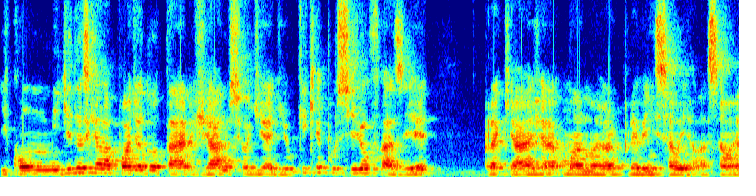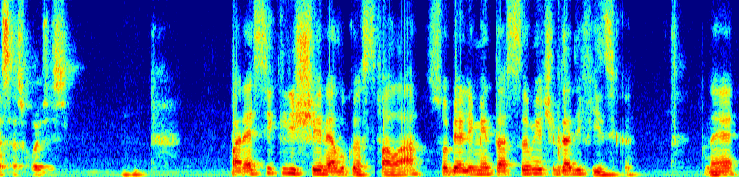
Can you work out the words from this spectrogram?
e com medidas que ela pode adotar já no seu dia a dia. O que, que é possível fazer para que haja uma maior prevenção em relação a essas coisas? Parece clichê, né, Lucas, falar sobre alimentação e atividade física. Né?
